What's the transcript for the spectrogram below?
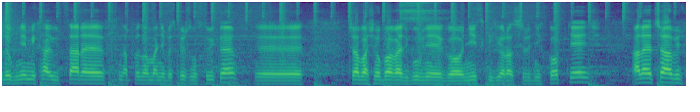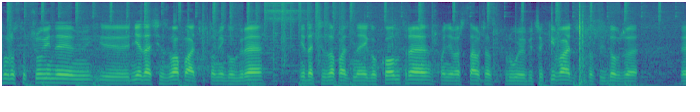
Według mnie Michał Carew na pewno ma niebezpieczną stójkę. Yy, Trzeba się obawiać głównie jego niskich oraz średnich kopnięć, ale trzeba być po prostu czujnym, yy, nie dać się złapać w tą jego grę, nie dać się złapać na jego kontrę, ponieważ cały czas próbuje wyczekiwać, dosyć dobrze yy,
